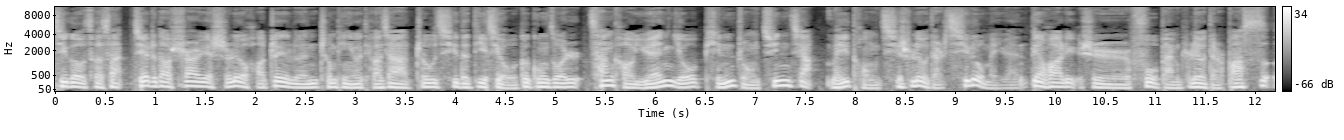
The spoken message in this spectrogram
机构测算，截止到十二月十六号这一轮成品油调价周期的第九个工作日，参考原油品种均价每桶七十六点七七六美元，变化率是负百分之六点八四。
